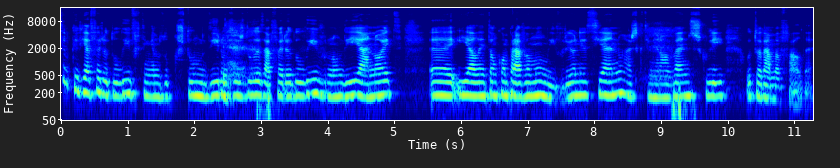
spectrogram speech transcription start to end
sempre que havia a Feira do Livro, tínhamos o costume de irmos as duas à Feira do Livro, num dia à noite, uh, e ela então comprava-me um livro. Eu, nesse ano, acho que tinha 9 anos, escolhi o Toda a Mafalda.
